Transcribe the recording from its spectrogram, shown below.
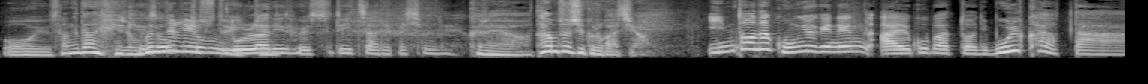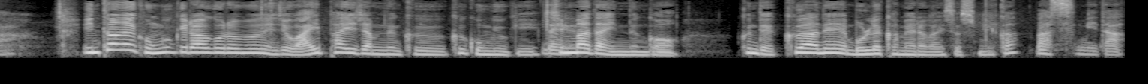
어, 상당히 좀 흔들릴 좀 수도 논란이 있겠 될 수도 있지 않을까 싶네요. 그래요. 다음 소식으로 가죠. 인터넷 공유기는 알고 봤더니 몰카였다. 인터넷 공유기라 그러면 이제 와이파이 잡는 그, 그 공유기, 네. 집마다 있는 거. 근데 그 안에 몰래카메라가 있었습니까? 맞습니다.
